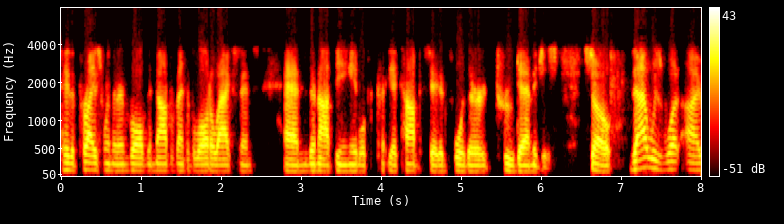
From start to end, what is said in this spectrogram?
pay the price when they're involved in non-preventable auto accidents and they're not being able to get compensated for their true damages. So that was what I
